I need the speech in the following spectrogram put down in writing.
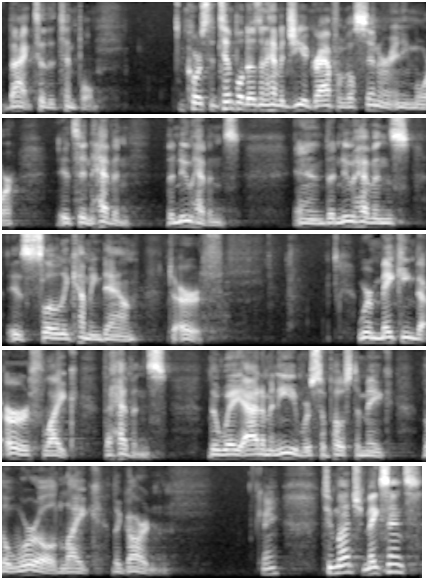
back to the temple. Of course, the temple doesn't have a geographical center anymore, it's in heaven, the new heavens. And the new heavens is slowly coming down to earth. We're making the earth like the heavens, the way Adam and Eve were supposed to make the world like the garden. Okay? Too much? Make sense?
